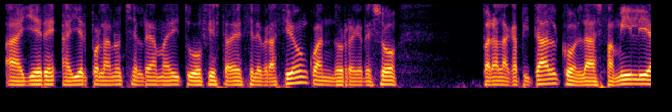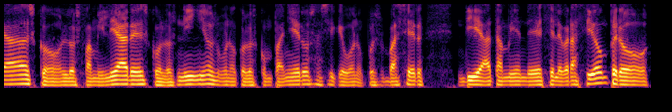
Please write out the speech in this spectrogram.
ayer, ayer por la noche el Real Madrid tuvo fiesta de celebración cuando regresó para la capital con las familias, con los familiares, con los niños, bueno, con los compañeros. Así que, bueno, pues va a ser día también de celebración, pero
